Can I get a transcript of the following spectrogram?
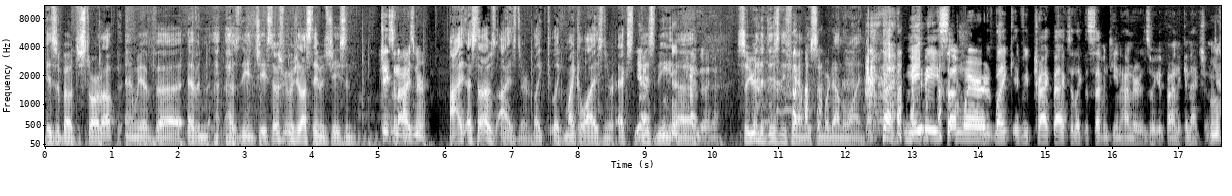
is about to start up, and we have uh, Evan Husney and Jason. What was your last name? Is Jason? Jason Eisener. I, I thought that was Eisner, like like Michael Eisner, ex Disney. Uh, yeah. so you're in the Disney family somewhere down the line. Maybe somewhere like if we track back to like the 1700s, we could find a connection.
